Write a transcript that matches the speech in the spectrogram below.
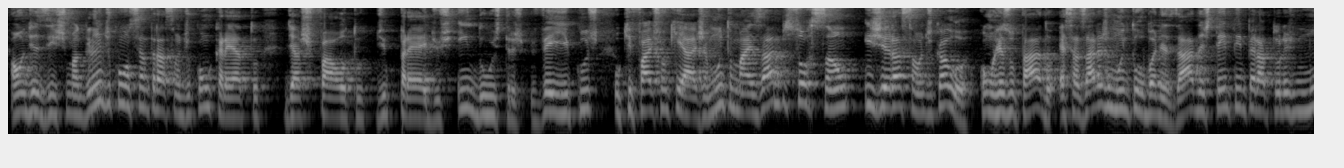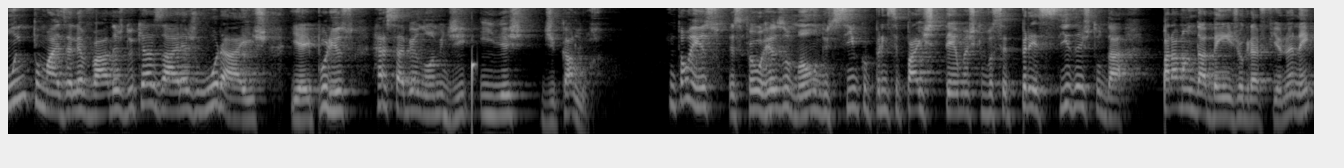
onde existe uma grande concentração de concreto, de asfalto, de prédios, indústrias, veículos, o que faz com que haja muito mais absorção e geração de calor. Como resultado, essas áreas muito urbanizadas têm temperaturas muito mais elevadas do que as áreas rurais e aí por isso recebem o nome de ilhas de calor. Então é isso. Esse foi o resumão dos cinco principais temas que você precisa estudar para mandar bem em geografia no Enem.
